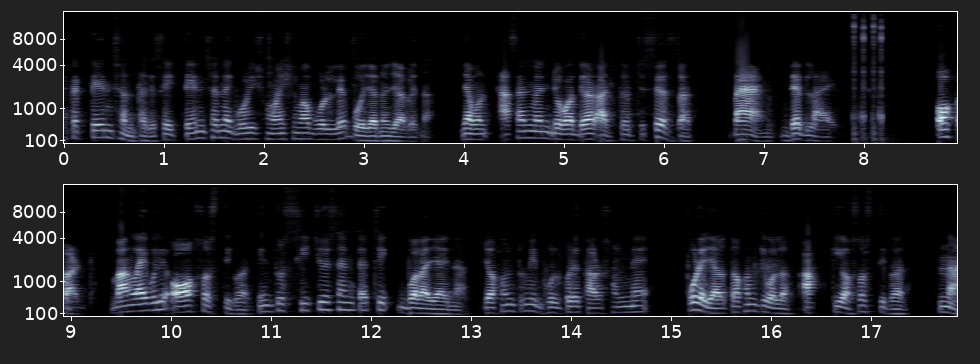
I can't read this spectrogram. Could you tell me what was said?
একটা টেনশন থাকে। সেই টেনশনে ঘড়ি সময়সীমা বললে বোঝানো যাবে না। যেমন অ্যাসাইনমেন্ট জমা দেওয়ার আজকে হচ্ছে শেষ রাত। ব্যাং ডেডলাইন অকার্ড বাংলায় বলি অস্বস্তিকর, কিন্তু সিচুয়েশনটা ঠিক বলা যায় না। যখন তুমি ভুল করে কারোর সামনে পড়ে যাও, তখন কি বলো আহ, কি অস্বস্তিকর। না,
